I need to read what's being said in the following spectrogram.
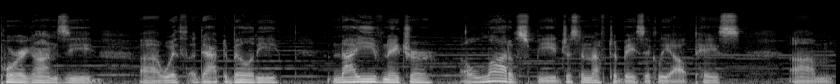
Porygon Z uh, with adaptability, naive nature, a lot of speed, just enough to basically outpace um,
